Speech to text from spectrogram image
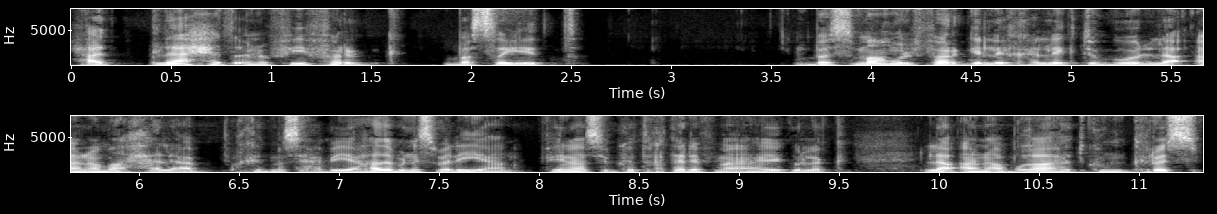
حتلاحظ إنه في فرق بسيط بس ما هو الفرق اللي يخليك تقول لا أنا ما حلعب خدمة سحابية. هذا بالنسبة لي أنا. في ناس يمكن تختلف معي يقول لك لا أنا أبغاها تكون crisp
